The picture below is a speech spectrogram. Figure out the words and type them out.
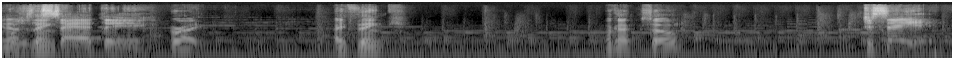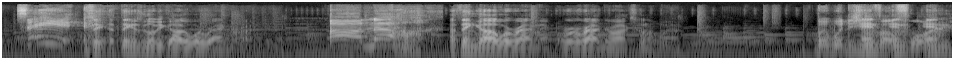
And Which I is think, a sad thing. Right. I think. Okay, so. Just say it. Say it. I think, I think it's gonna be God of War Ragnarok. Oh no! I think God of War Ragnarok, Ragnarok's gonna win. But what did you and, vote and, for? And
